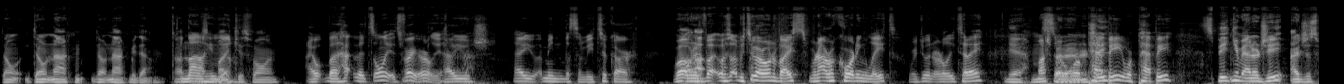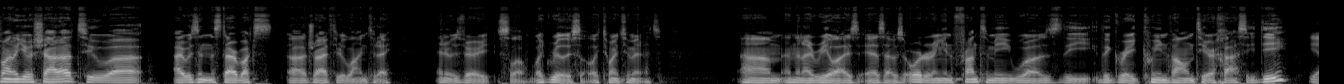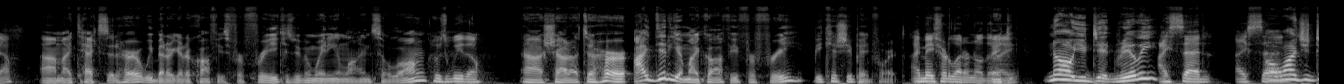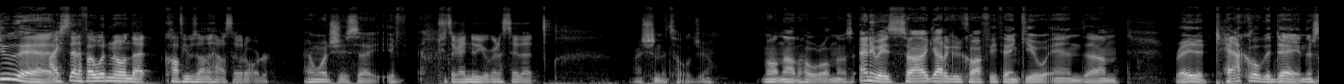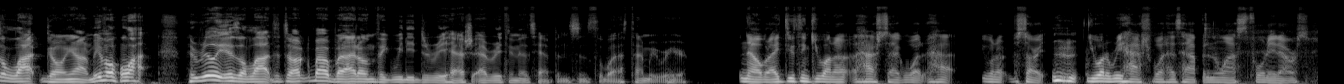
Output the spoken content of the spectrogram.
don't don't knock don't knock me down. I'm not this mic down. is falling. I but it's only it's very early. How you how you? I mean, listen, we took our. Well, I- we took our own advice. We're not recording late. We're doing early today, Yeah, much so better we're energy. peppy. We're peppy. Speaking of energy, I just want to give a shout out to. Uh, I was in the Starbucks uh, drive-through line today, and it was very slow, like really slow, like 22 minutes. Um, and then I realized as I was ordering, in front of me was the the great Queen volunteer Khasi D. Yeah. Um, I texted her, we better get our coffees for free because we've been waiting in line so long. Who's we though? Uh, shout out to her. I did get my coffee for free because she paid for it. I made sure to let her know that Thank I, you. No, you did really? I said I said oh, why'd you do that? I said if I would have known that coffee was on the house, I would have ordered. and what'd she say? If She's like, I knew you were gonna say that. I shouldn't have told you. Well, now the whole world knows. Anyways, so I got a good coffee, thank you, and um, ready to tackle the day. And there's a lot going on. We have a lot. There really is a lot to talk about, but I don't think we need to rehash everything that's happened since the last time we were here. No, but I do think you want to hashtag what ha- you want to. Sorry, you want to rehash what has happened in the last 48 hours.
